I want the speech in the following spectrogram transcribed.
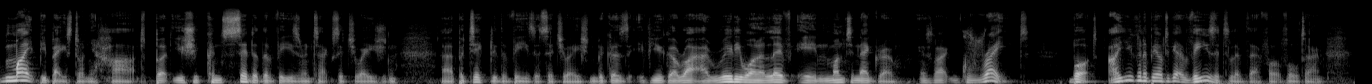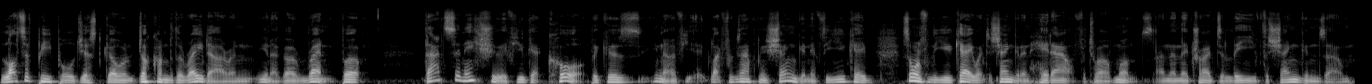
might be based on your heart, but you should consider the visa and tax situation, uh, particularly the visa situation, because if you go right, I really want to live in Montenegro, it's like great, but are you going to be able to get a visa to live there for full time? Lots of people just go and duck under the radar and you know go and rent, but that's an issue if you get caught because you know if you like for example in Schengen if the UK someone from the UK went to Schengen and hid out for 12 months and then they tried to leave the Schengen zone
